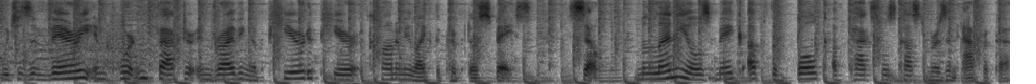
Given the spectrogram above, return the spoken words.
which is a very important factor in driving a peer to peer economy like the crypto space. So, millennials make up the bulk of Paxful's customers in Africa,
